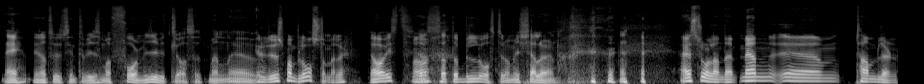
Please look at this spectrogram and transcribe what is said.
Nej, det är naturligtvis inte vi som har formgivit glaset men eh, Är det du som har blåst dem eller? ja visst, Ja. jag satt och blåste dem i källaren. Nej, strålande. Men eh, Tumblern,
